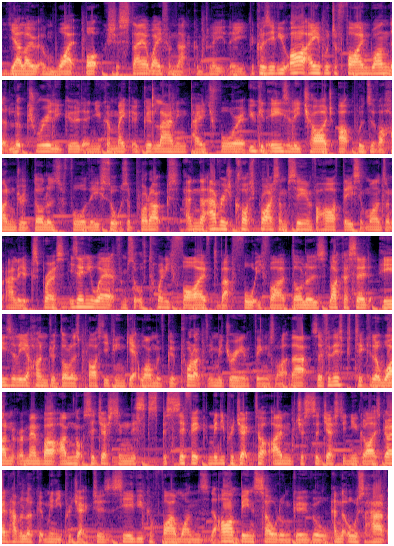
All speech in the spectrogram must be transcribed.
yellow and white box. Just stay away from that completely because if you are able to find one that looks really good and you can make a good landing page for it, you could easily charge upwards of a $100 for these sorts of products. And the average cost price I'm seeing for half decent ones on AliExpress is anywhere from sort of 25 to about $45. Like I said, easily $100 plus if you can get one with good product imagery and things like that. So for this particular one, remember, I'm not suggesting this specific mini projector. I'm just suggesting you guys go and have a look at mini projectors, see if you can find ones that aren't being sold on Google and that also have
